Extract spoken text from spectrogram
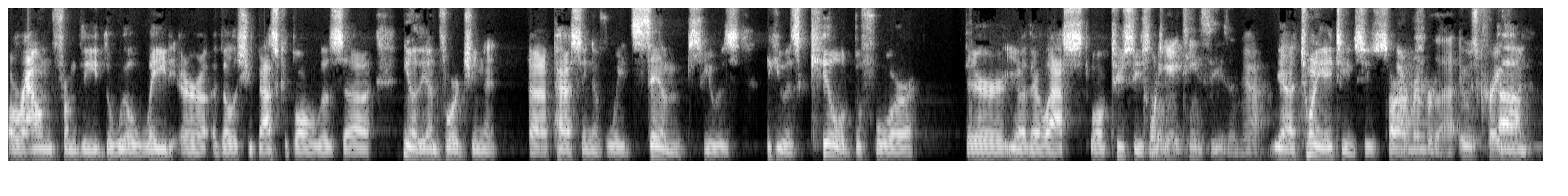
around from the the Will Wade era of LSU basketball was uh, you know the unfortunate uh, passing of Wayde Sims. He was I think he was killed before their you know their last well two seasons 2018 season, yeah. yeah 2018 season sorry I remember that. It was crazy. Um,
